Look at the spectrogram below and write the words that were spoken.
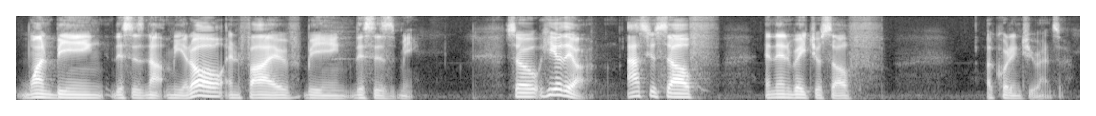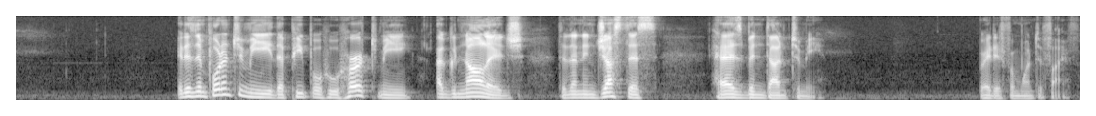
1 being, this is not me at all, and 5 being, this is me. So here they are ask yourself and then rate yourself according to your answer. It is important to me that people who hurt me acknowledge that an injustice has been done to me. Rated from 1 to 5.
